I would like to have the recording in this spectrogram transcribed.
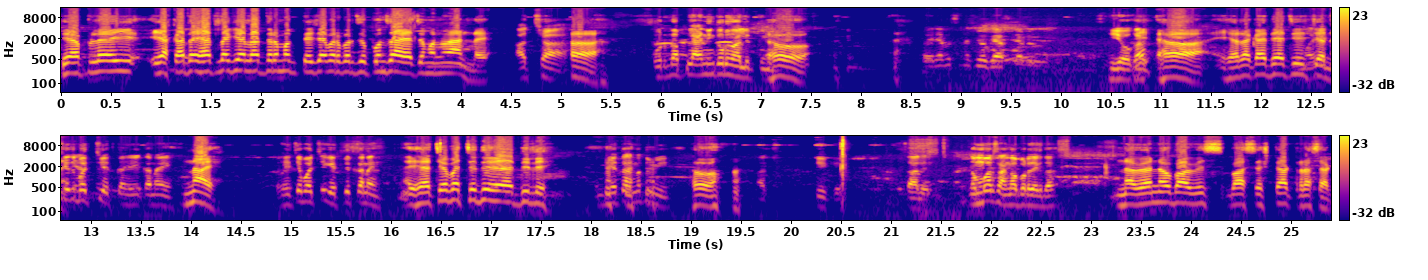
ते आपलं एखादा ह्यातला गेला तर मग त्याच्या बरोबर जपून जायचं म्हणून आणलाय. अच्छा. हा. पूर्ण प्लॅनिंग करून तुम्ही. हो. योग? ही ह्याला काय द्यायची इच्छा नाही. बच्चे आहेत का हे का नाही? नाही. ह्याचे बच्चे घेतलेत का नाही? ह्याचे बच्चे दि- दिले. घेताय ना तुम्ही? हो. अच्छा. ठीक आहे. चालेल. नंबर सांगा परत एकदा. नव्याण्णव बावीस बासष्ट अठरा साठ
